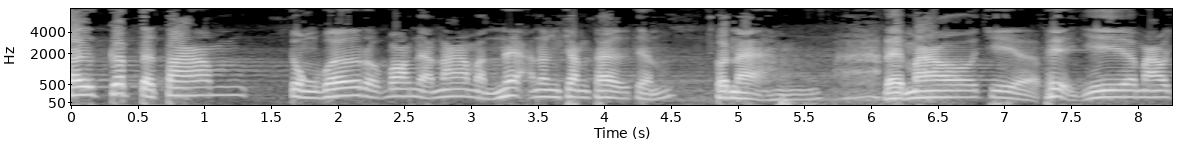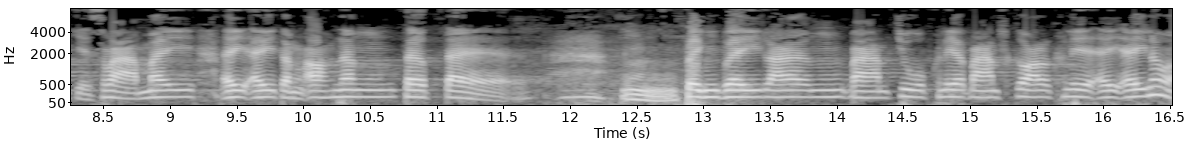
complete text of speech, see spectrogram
ទៅគិតទៅតាម ទង្វើរបស់អ្នកណាម្នាក់នឹងចឹងទៅចឹងប៉ុណ្ណាដែលមកជាភរិយាមកជាស្វាមីអីអីទាំងអស់ហ្នឹងទៅតែពេញវ័យឡើងបានជួបគ្នាបានស្គាល់គ្នាអីអីនោះ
